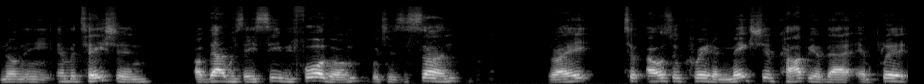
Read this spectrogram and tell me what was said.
you know, I mean, imitation of that which they see before them, which is the sun, right? to also create a makeshift copy of that and put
